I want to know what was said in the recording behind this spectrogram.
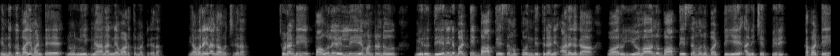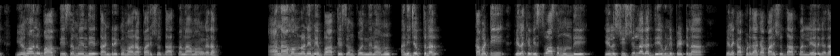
ఎందుకు భయం అంటే నువ్వు నీ జ్ఞానాన్నే వాడుతున్నట్టు కదా? ఎవరైనా కావచ్చు కదా? చూడండి పౌలు వెళ్ళి ఏమంటాడు? మీరు దేనిని బట్టి బాప్తీసము పొందితురని అడగగా వారు యోహాను బాప్తీసమును బట్టియే అని చెప్పిరి. కాబట్టి యోహాను బాప్తీసం ఏంది? తండ్రి కుమార పరిశుద్ధాత్మ నామం కదా? ఆ నామంలోనే మేము బాప్తీసం పొందినాము అని చెప్తున్నారు. కాబట్టి వీళ్ళకి విశ్వాసం ఉంది. వీళ్ళు శిష్యుల్లాగా దేవుణ్ణి పెట్టిన వీళ్ళకి అప్పుడు దాకా పరిశుద్ధాత్మ లేదు కదా?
